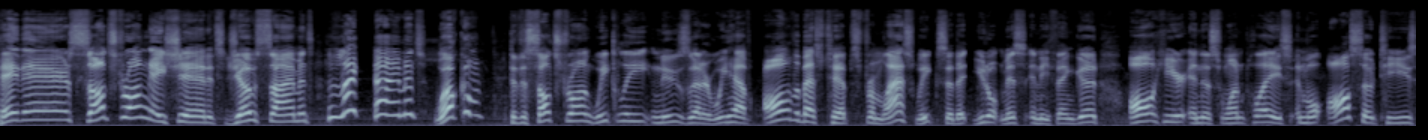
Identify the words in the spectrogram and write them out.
Hey there, Salt Strong Nation. It's Joe Simonds, like diamonds. Welcome to the Salt Strong Weekly Newsletter. We have all the best tips from last week so that you don't miss anything good, all here in this one place. And we'll also tease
